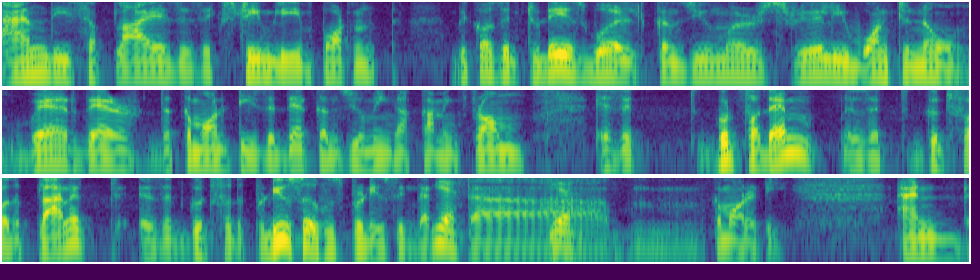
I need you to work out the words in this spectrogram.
and the suppliers is extremely important because in today's world, consumers really want to know where their the commodities that they're consuming are coming from. Is it good for them? Is it good for the planet? Is it good for the producer who's producing that Yes. uh, Yes. mm, commodity? And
